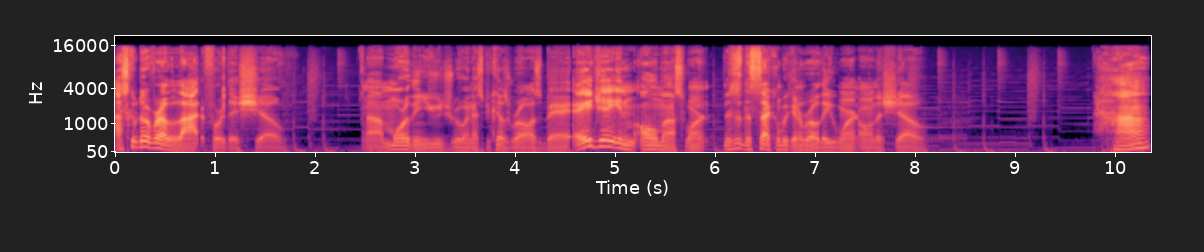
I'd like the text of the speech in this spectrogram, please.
I skipped over a lot for this show. Uh, more than usual, and that's because Raw is bad. AJ and Omos weren't. This is the second week in a row they weren't on the show. Huh?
